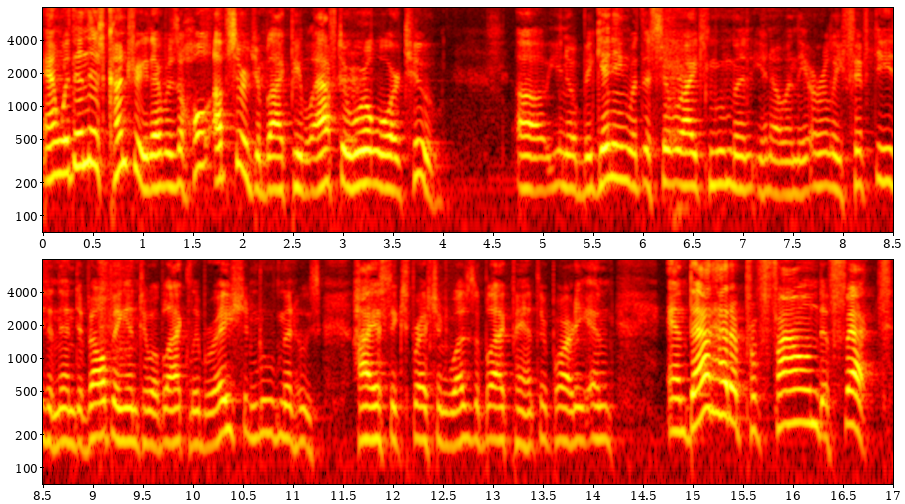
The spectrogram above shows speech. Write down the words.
And within this country, there was a whole upsurge of black people after World War II. Uh, you know, beginning with the civil rights movement, you know, in the early 50s, and then developing into a black liberation movement whose highest expression was the Black Panther Party. And, and that had a profound effect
